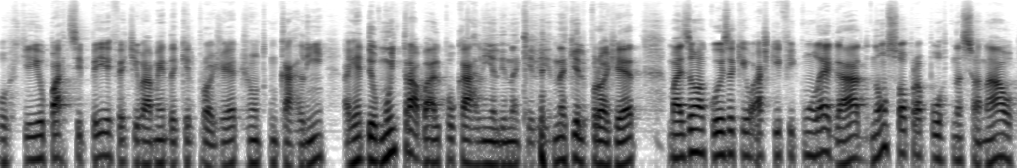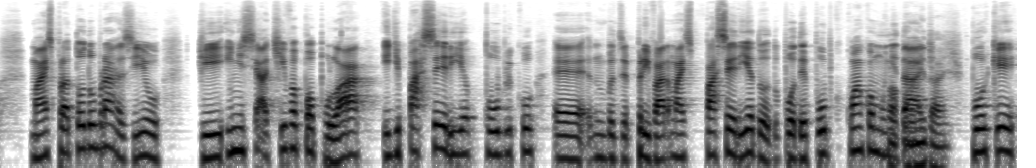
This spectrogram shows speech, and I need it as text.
porque eu participei efetivamente daquele projeto junto com o Carlinho. A gente deu muito trabalho pro Carlinho ali naquele, naquele projeto, mas é uma coisa que eu acho que fica um legado, não só para Porto Nacional, mas para todo o Brasil de iniciativa popular e de parceria público, é, não vou dizer privada, mas parceria do, do poder público com a comunidade. com a comunidade. Porque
